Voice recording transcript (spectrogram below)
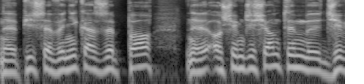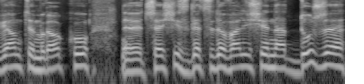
e, pisze, wynika, że po 1989 e, roku Czesi zdecydowali się na duże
